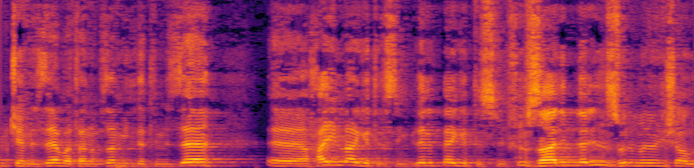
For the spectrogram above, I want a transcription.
ülkemize, vatanımıza, milletimize e, hayırlar getirsin, güzellikler getirsin. Şu zalimlerin zulmünü inşallah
